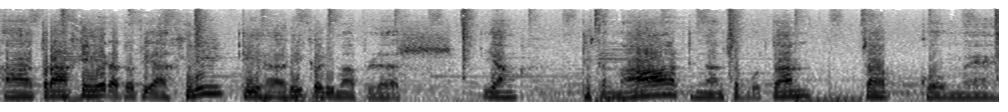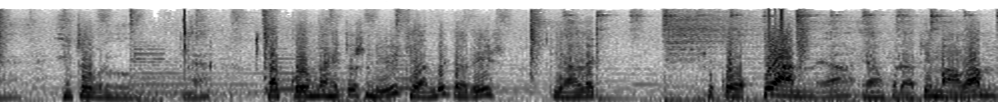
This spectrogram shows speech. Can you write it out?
uh, terakhir atau diakhiri di hari ke-15 yang dikenal dengan sebutan cap gome itu bro ya. Cap gome itu sendiri diambil dari dialek suku Hokkien ya yang berarti malam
